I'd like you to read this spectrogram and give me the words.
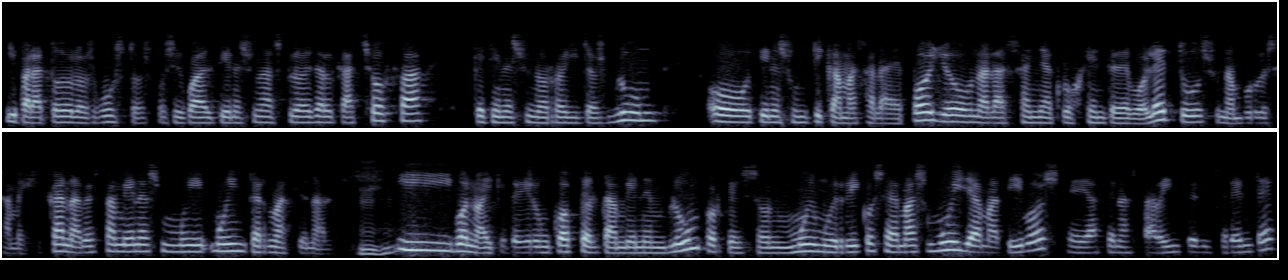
y para todos los gustos. Pues igual tienes unas flores de alcachofa, que tienes unos rollitos Bloom, o tienes un tikka masala de pollo, una lasaña crujiente de boletus, una hamburguesa mexicana, ¿ves? También es muy, muy internacional. Y bueno, hay que pedir un cóctel también en Bloom porque son muy, muy ricos y además muy llamativos, eh, hacen hasta 20 diferentes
